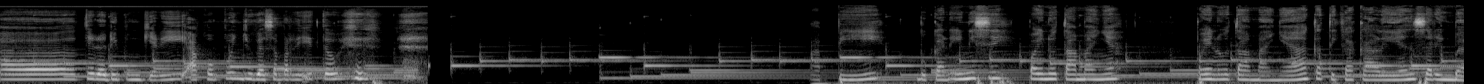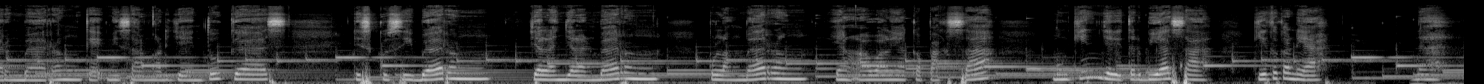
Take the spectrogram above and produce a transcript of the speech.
Uh, tidak dipungkiri, aku pun juga seperti itu. Tapi bukan ini sih poin utamanya. Poin utamanya ketika kalian sering bareng-bareng kayak misal ngerjain tugas, diskusi bareng, jalan-jalan bareng, pulang bareng, yang awalnya kepaksa mungkin jadi terbiasa. Gitu kan ya? Nah,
